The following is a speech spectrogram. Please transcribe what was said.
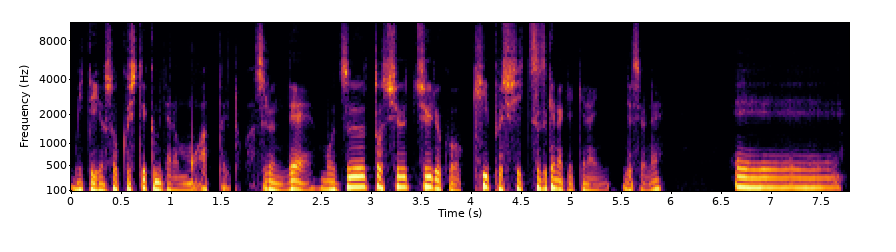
見て予測していくみたいなのもあったりとかするんで、もうずーっと集中力をキープし続けなきゃいけないんですよね。へえ。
